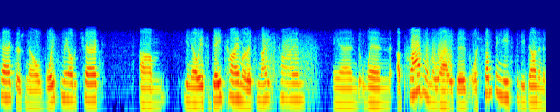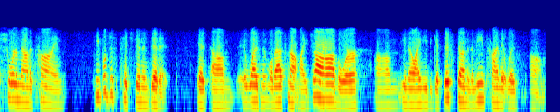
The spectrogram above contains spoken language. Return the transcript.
check. There's no voicemail to check. Um, you know, it's daytime or it's nighttime. And when a problem arises or something needs to be done in a short amount of time, people just pitched in and did it. It um, it wasn't well. That's not my job, or um, you know, I need to get this done. In the meantime, it was um,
